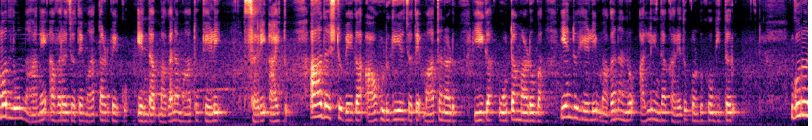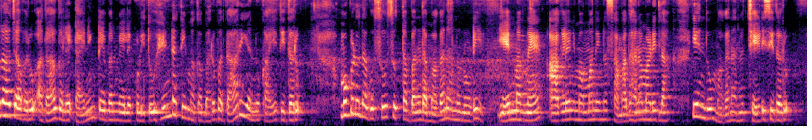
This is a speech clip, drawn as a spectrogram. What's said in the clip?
ಮೊದಲು ನಾನೇ ಅವರ ಜೊತೆ ಮಾತಾಡಬೇಕು ಎಂದ ಮಗನ ಮಾತು ಕೇಳಿ. ಸರಿ ಆಯಿತು, ಆದಷ್ಟು ಬೇಗ ಆ ಹುಡುಗಿಯ ಜೊತೆ ಮಾತನಾಡು, ಈಗ ಊಟ ಮಾಡು ಬಾ ಎಂದು ಹೇಳಿ ಮಗನನ್ನು ಅಲ್ಲಿಂದ ಕರೆದುಕೊಂಡು ಹೋಗಿದ್ದರು. ಗುರುರಾಜ್ ಅವರು ಅದಾಗಲೇ ಡೈನಿಂಗ್ ಟೇಬಲ್ ಮೇಲೆ ಕುಳಿತು ಹೆಂಡತಿ ಮಗ ಬರುವ ದಾರಿಯನ್ನು ಕಾಯುತ್ತಿದ್ದರು. ಮುಗುಳು ನಗು ಸೂಸುತ್ತಾ ಬಂದ ಮಗನನ್ನು ನೋಡಿ, ಏನು ಮಗನೇ, ಆಗಲೇ ನಿಮ್ಮಮ್ಮ ನೀನು ಸಮಾಧಾನ ಮಾಡಿದ್ಲಾ? ಎಂದು ಮಗನನ್ನು ಛೇಡಿಸಿದರು.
